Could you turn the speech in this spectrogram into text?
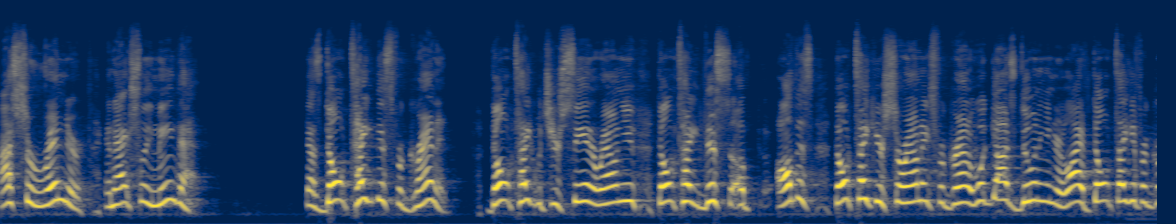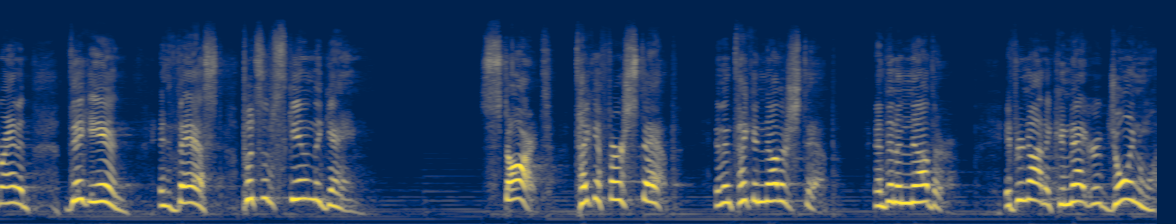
I surrender and actually mean that. Guys, don't take this for granted. Don't take what you're seeing around you. Don't take this, uh, all this, don't take your surroundings for granted. What God's doing in your life, don't take it for granted. Dig in, invest, put some skin in the game. Start. Take a first step, and then take another step, and then another. If you're not in a connect group, join one.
